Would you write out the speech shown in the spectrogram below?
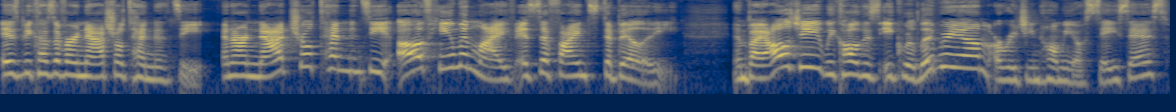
is because of our natural tendency. And our natural tendency of human life is to find stability. In biology, we call this equilibrium or reaching homeostasis.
